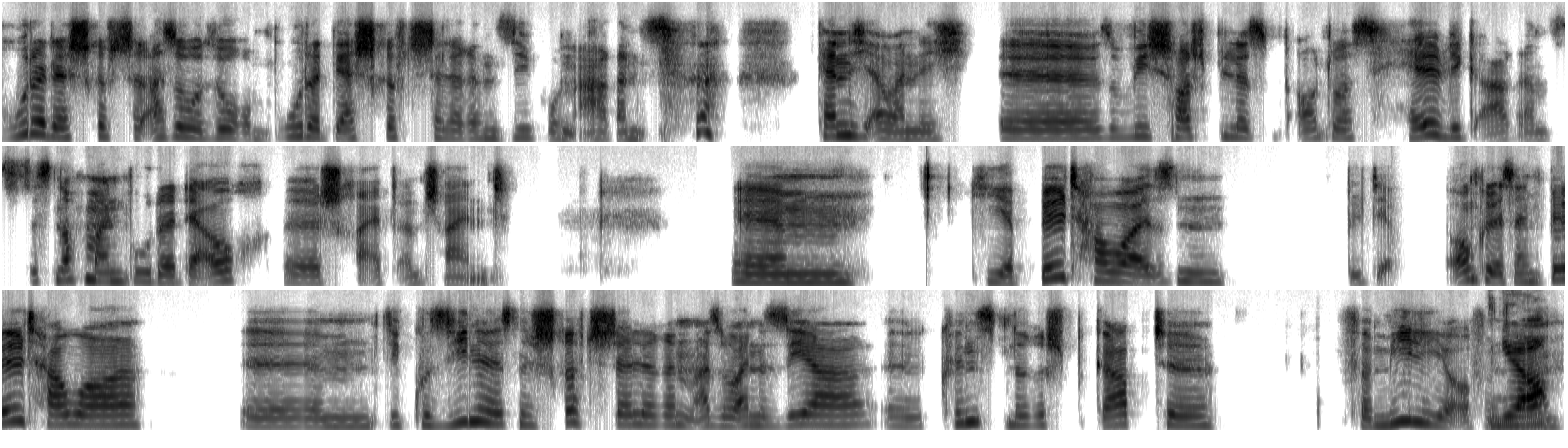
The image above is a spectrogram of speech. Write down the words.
Bruder der Schriftsteller, also so rum, Bruder der Schriftstellerin Sigrun Ahrens. Kenne ich aber nicht. Äh, sowie Schauspielers und Autors Helwig Ahrens. Das ist nochmal ein Bruder, der auch äh, schreibt anscheinend. Ähm, hier, Bildhauer ist ein, der Onkel ist ein Bildhauer. Ähm, die Cousine ist eine Schriftstellerin, also eine sehr äh, künstlerisch begabte Familie offenbar. Ja.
